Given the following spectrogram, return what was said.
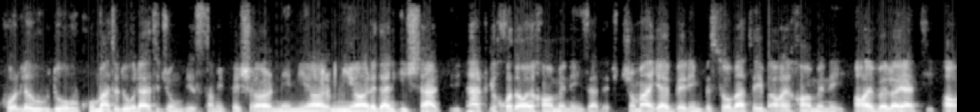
کل دو حکومت و دولت جمهوری اسلامی فشار نمیار میاره در هیچ شرطی این حرفی که خود آقای خامنه ای زده. شما اگر بریم به صحبت های آقای خامنه ای آقای ولایتی آقای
